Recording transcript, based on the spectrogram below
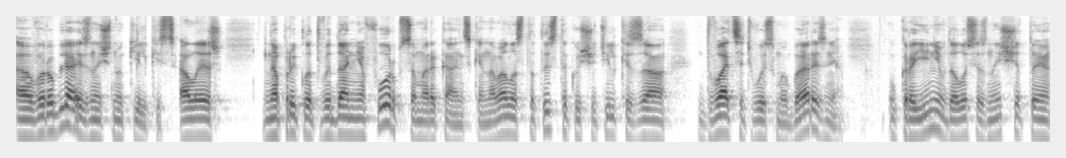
виробляють значну кількість. Але ж, наприклад, видання Forbes американське навело статистику, що тільки за 28 березня Україні вдалося знищити е,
